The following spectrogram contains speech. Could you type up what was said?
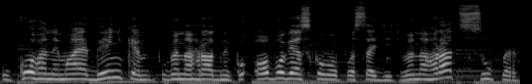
У кого немає деньки у винограднику, обов'язково посадіть. Виноград супер.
